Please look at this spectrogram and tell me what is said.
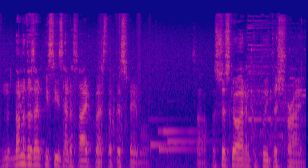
none of those NPCs had a side quest at this stable. So, let's just go ahead and complete this shrine.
